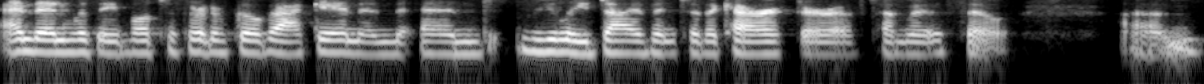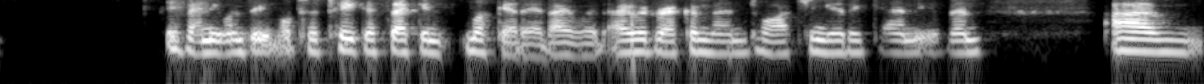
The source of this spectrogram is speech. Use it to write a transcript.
and then was able to sort of go back in and and really dive into the character of Tamu. So. Um, if anyone's able to take a second look at it, I would I would recommend watching it again even. Um,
